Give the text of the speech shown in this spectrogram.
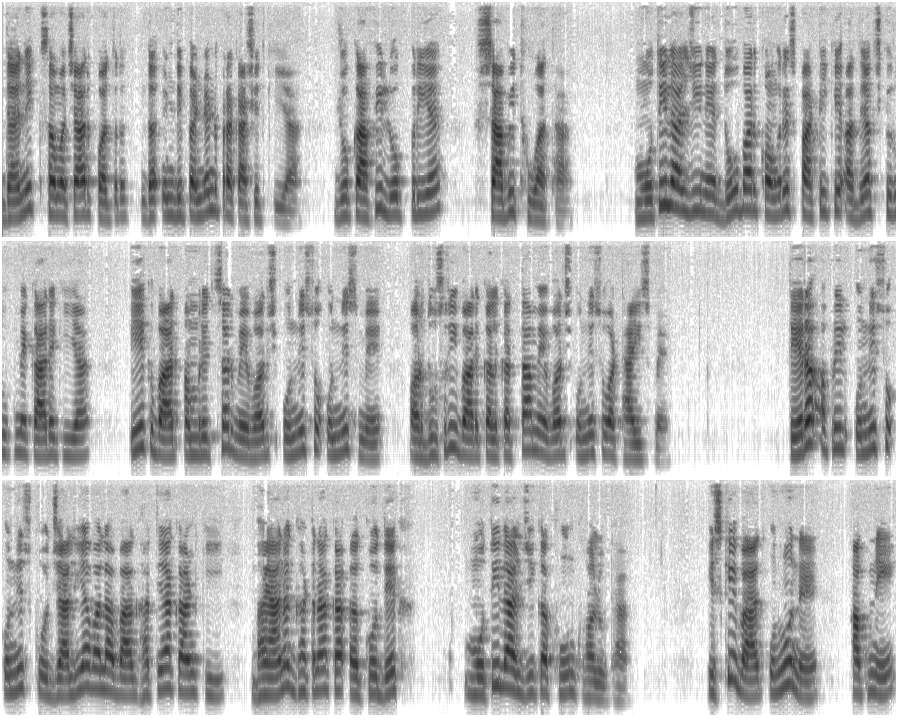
दैनिक समाचार पत्र, द इंडिपेंडेंट, प्रकाशित किया, जो काफ़ी लोकप्रिय साबित हुआ था। मोतीलाल जी ने दो बार कांग्रेस पार्टी के अध्यक्ष के रूप में कार्य किया, एक बार अमृतसर में वर्ष 1919 में और दूसरी बार कलकत्ता में वर्ष 1928 में। 13 अप्रैल 1919 को जालियावाला बाग हत्याकांड की भयानक घटना का, को देख मोतीलाल जी का खून खोल उठा। इसके बाद उन्होंने अपनी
